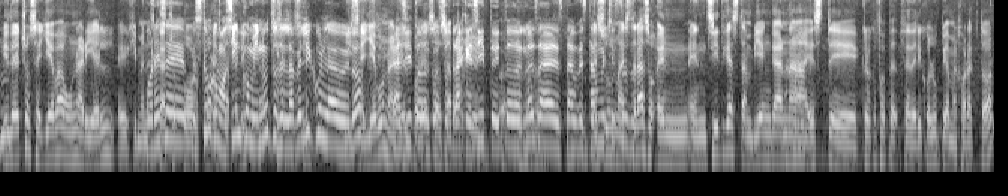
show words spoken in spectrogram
Y de hecho se lleva un Ariel eh, Jiménez Por Cacho por estuvo por como esta cinco película. minutos Sí, en la sí, sí. película, güey, Y se lleva un Ariel Así por todo eso, con o su sea, porque trajecito y todo, ¿no? Está, está, está es muy un chistoso. maestrazo. En, en Sitges también gana Ajá. este, creo que fue Federico Lupia, mejor actor.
